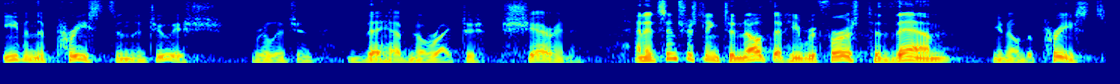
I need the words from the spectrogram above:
even the priests in the Jewish religion, they have no right to share in it. And it's interesting to note that he refers to them, you know, the priests,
